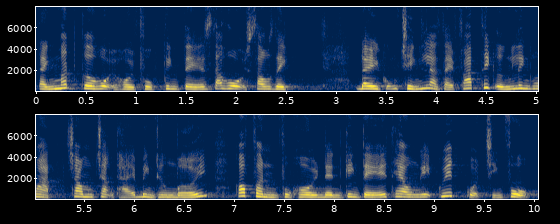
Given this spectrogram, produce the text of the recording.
đánh mất cơ hội hồi phục kinh tế xã hội sau dịch. Đây cũng chính là giải pháp thích ứng linh hoạt trong trạng thái bình thường mới, góp phần phục hồi nền kinh tế theo nghị quyết của chính phủ.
